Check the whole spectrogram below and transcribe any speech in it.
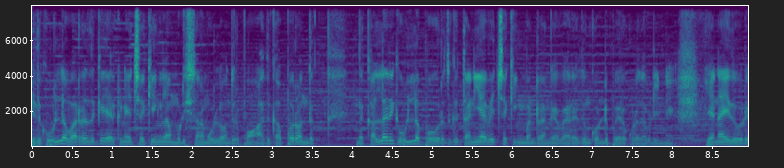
இதுக்கு உள்ளே வர்றதுக்கே ஏற்கனவே செக்கிங்லாம் முடிச்சு தான் நம்ம உள்ளே வந்திருப்போம். அதுக்கப்புறம் இந்த இந்த கல்லறைக்கு உள்ளே போகிறதுக்கு தனியாகவே செக்கிங் பண்ணுறாங்க வேறு எதுவும் கொண்டு போயிடக்கூடாது அப்படின்னு. ஏன்னா இது ஒரு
